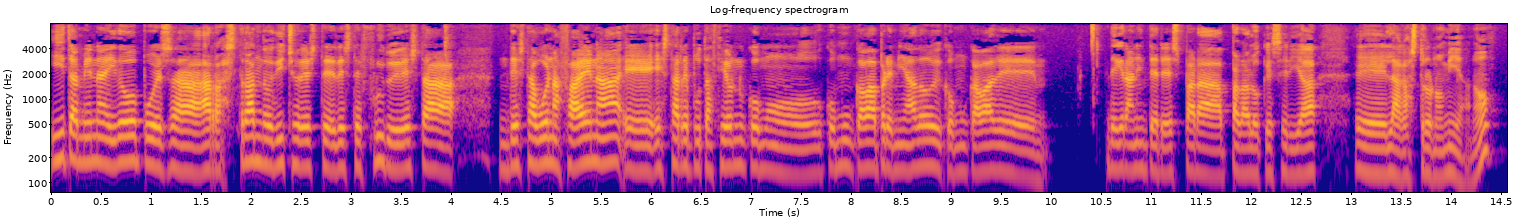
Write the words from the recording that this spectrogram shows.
y también ha ido pues arrastrando, dicho, de este, de este fruto y de esta de esta buena faena eh, esta reputación como, un cava premiado y como un cava de, gran interés para, lo que sería la gastronomía, ¿no?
